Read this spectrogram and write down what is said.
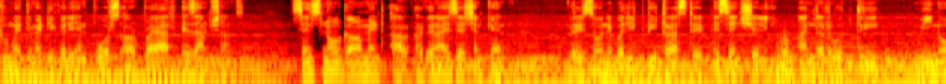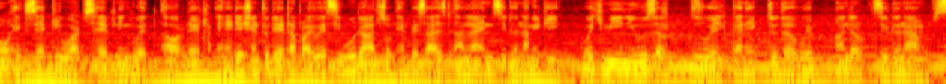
to mathematically enforce our prior assumptions. Since no government or organization can reasonably be trusted essentially. Under web 3 we know exactly what's happening with our data. In addition to data privacy Wood also emphasize online pseudonymity which means users will connect to the web under pseudonyms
